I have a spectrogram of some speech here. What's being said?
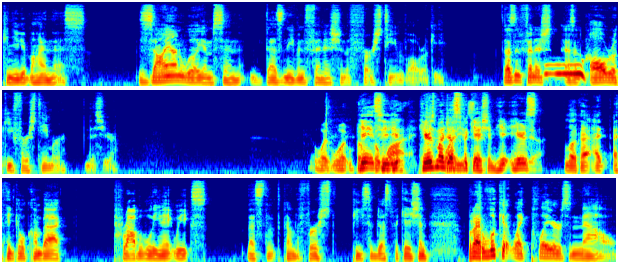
Can you get behind this? Zion Williamson doesn't even finish in the first team of all rookie. Doesn't finish Ooh. as an all rookie first teamer this year. What what but, but why? Here, here's my why justification. Here, here's yeah. look, I I think he'll come back probably in eight weeks. That's the kind of the first piece of justification. But I look at like players now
